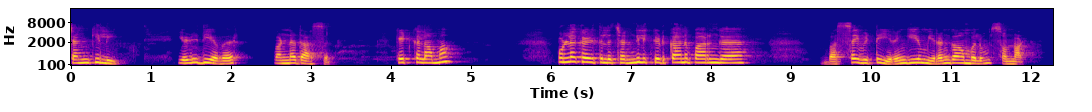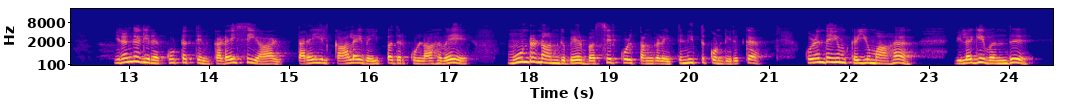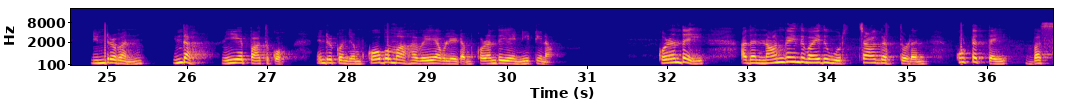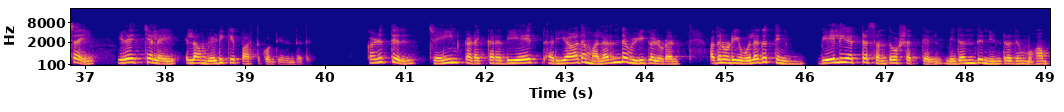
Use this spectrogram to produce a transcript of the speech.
சங்கிலி எழுதியவர் வண்ணதாசன். கேட்கலாமா? புள்ள கழுத்துல சங்கிலி கெடுக்கான்னு பாருங்க. பஸ்ஸை விட்டு இறங்கியும் இறங்காமலும் சொன்னாள். இறங்குகிற கூட்டத்தின் கடைசி ஆள் தரையில் காலை வைப்பதற்குள்ளாகவே மூன்று நான்கு பேர் பஸ்ஸிற்குள் தங்களை திணித்து கொண்டிருக்க குழந்தையும் கையுமாக விலகி வந்து நின்றவன் இந்தா நீயே பார்த்துக்கோ. என்று கொஞ்சம் கோபமாகவே அவளிடம் குழந்தையை நீட்டினான். குழந்தை அதன் நான்கைந்து வயது உற்சாகத்துடன் கூட்டத்தை பஸ்ஸை இறைச்சலை எல்லாம் வேடிக்கை பார்த்து கொண்டிருந்தது. கழுத்தில் செயின் கடக்கிறதையே அறியாத மலர்ந்த விழிகளுடன் அதனுடைய உலகத்தின் வேலியற்ற சந்தோஷத்தில் மிதந்து நின்றது முகம்.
